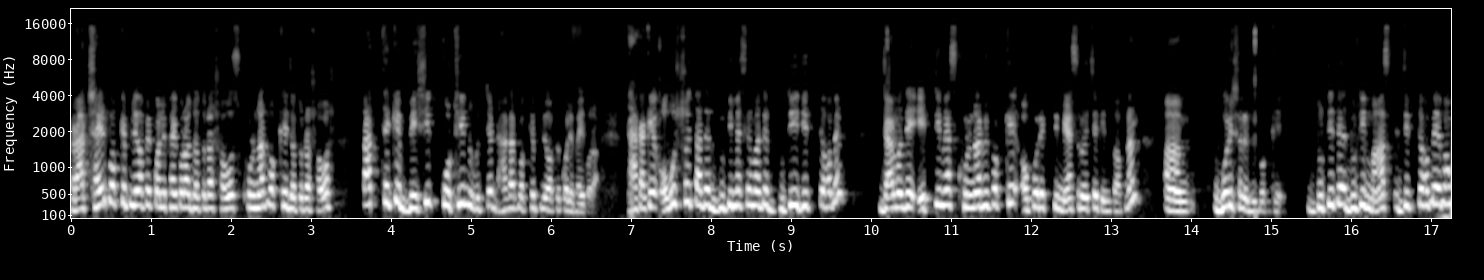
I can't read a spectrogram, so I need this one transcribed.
রাজশাহীর পক্ষে প্লে অফে কোয়ালিফাই করা যতটা সহজ, খুলনার পক্ষে যতটা সহজ, তার থেকে বেশি কঠিন হচ্ছে ঢাকার পক্ষে প্লে অফে কোয়ালিফাই করা। ঢাকাকে অবশ্যই তাদের দুটি ম্যাচের মাঝে দুটি জিততে হবে। যার মধ্যে একটি ম্যাচ খুলনার বিপক্ষে, অপর একটি ম্যাচ রয়েছে কিন্তু আপনার বরিশালের বিপক্ষে। দুটিতে দুটি মাস্ট জিততে হবে এবং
